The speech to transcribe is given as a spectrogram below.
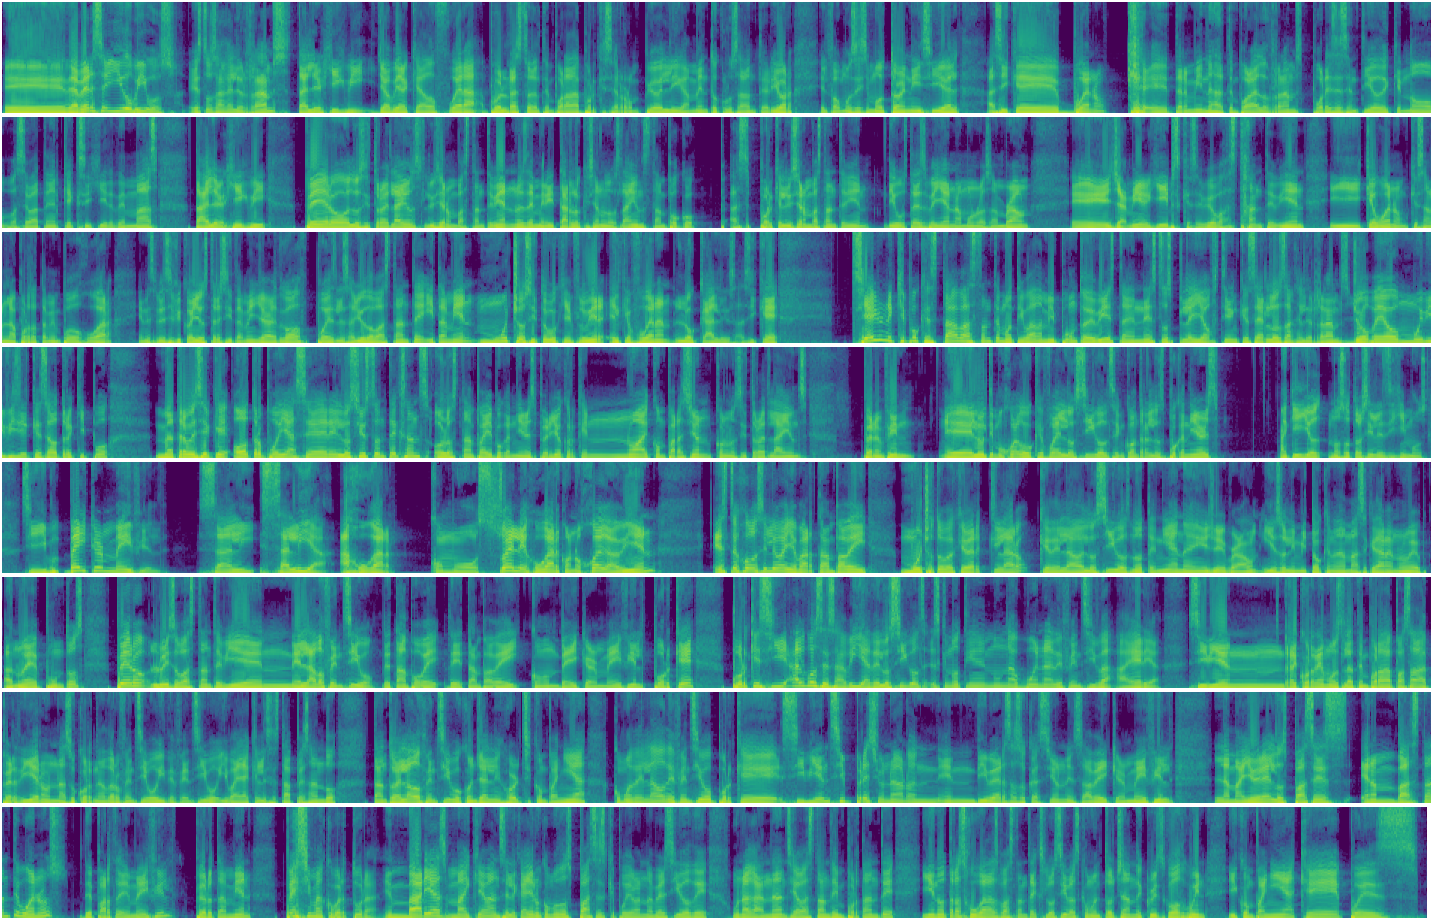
eh, de haber seguido vivos estos Ángeles Rams, Tyler Higby ya hubiera quedado fuera por el resto de la temporada porque se rompió el ligamento cruzado anterior, el famosísimo torn ACL. Así que bueno, que termina la temporada de los Rams por ese sentido de que no se va a tener que exigir de más Tyler Higby. Pero los Detroit Lions lo hicieron bastante bien. No es de meritar lo que hicieron los Lions tampoco porque lo hicieron bastante bien. Digo, ustedes veían a Monroe Brown, eh, Jamir Gibbs, que se vio bastante bien, y qué bueno, que en la puerta también puedo jugar. En específico, ellos tres y también Jared Goff, pues les ayudó bastante. Y también mucho sí tuvo que influir el que fueran locales. Así que. Si hay un equipo que está bastante motivado a mi punto de vista en estos playoffs, tienen que ser Los Ángeles Rams. Yo veo muy difícil que sea otro equipo me atrevo a decir que otro podía ser los Houston Texans o los Tampa Bay Buccaneers, pero yo creo que no hay comparación con los Detroit Lions. Pero en fin, eh, el último juego que fue los Eagles en contra de los Buccaneers, aquí yo, nosotros sí les dijimos, si Baker Mayfield salía a jugar como suele jugar cuando juega bien, este juego sí le va a llevar Tampa Bay. Mucho tuvo que ver, claro, que del lado de los Eagles no tenían a AJ Brown y eso limitó que nada más se quedaran a nueve, puntos, pero lo hizo bastante bien el lado ofensivo de Tampa, Bay, de Tampa Bay con Baker Mayfield. ¿Por qué? Porque si algo se sabía de los Eagles es que no tienen una buena defensiva aérea. Si bien recordemos la temporada pasada perdieron a su coordinador ofensivo y defensivo y vaya que les está pesando tanto del lado ofensivo con Jalen Hurts y compañía como del lado defensivo porque si bien presionaron en diversas ocasiones a Baker Mayfield. La mayoría de los pases eran bastante buenos de parte de Mayfield, pero también pésima cobertura. En varias, Mike Evans se le cayeron como dos pases que pudieron haber sido de una ganancia bastante importante y en otras jugadas bastante explosivas como el touchdown de Chris Godwin y compañía que pues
